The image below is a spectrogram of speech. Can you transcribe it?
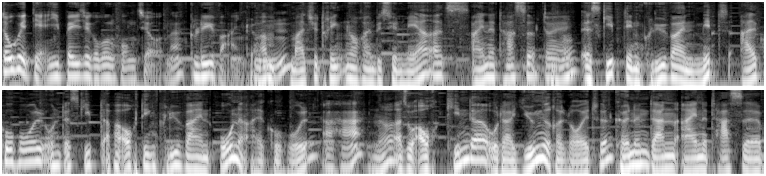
都会点一杯这个温红酒呢，Glühwein。 Ja, 嗯 manche trinken auch ein bisschen mehr als eine Tasse. Doi. Ja. Es gibt den Glühwein mit Alkohol und es gibt aber auch den Glühwein ohne Alkohol. 啊哈， Ne, Also auch Kinder oder jüngere Leute können dann eine Tasse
